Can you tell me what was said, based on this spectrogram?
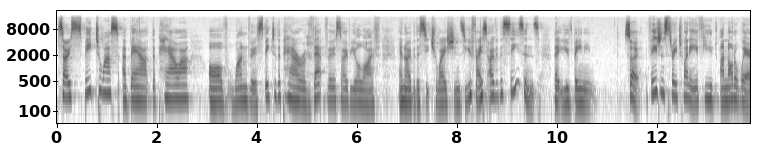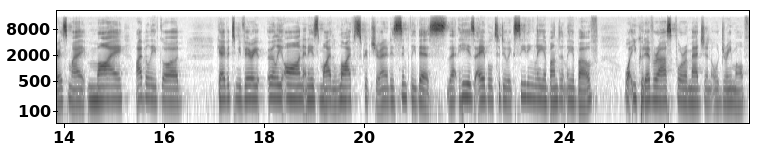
So speak to us about the power of one verse. Speak to the power of that verse over your life and over the situations you face, over the seasons that you've been in. So Ephesians 3:20, if you are not aware, is my my I believe God gave it to me very early on and is my life scripture and it is simply this that he is able to do exceedingly abundantly above what you could ever ask for, imagine or dream of.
